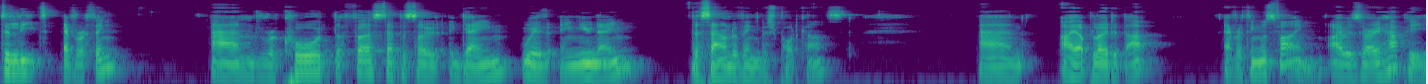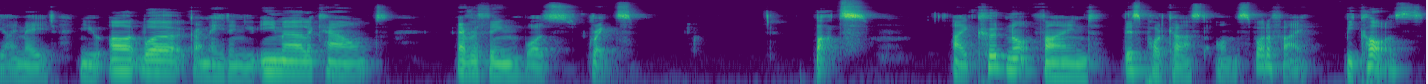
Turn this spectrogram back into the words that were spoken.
delete everything and record the first episode again with a new name, The Sound of English Podcast. And I uploaded that. Everything was fine. I was very happy. I made new artwork, I made a new email account. Everything was great. But I could not find this podcast on Spotify because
